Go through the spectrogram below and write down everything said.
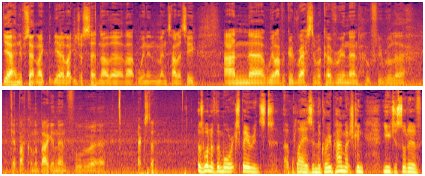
Yeah, hundred percent. Like yeah, like you just said, now the, that winning mentality, and uh, we'll have a good rest and recovery, and then hopefully we'll uh, get back on the bag and then for uh, Exeter. As one of the more experienced uh, players in the group, how much can you just sort of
